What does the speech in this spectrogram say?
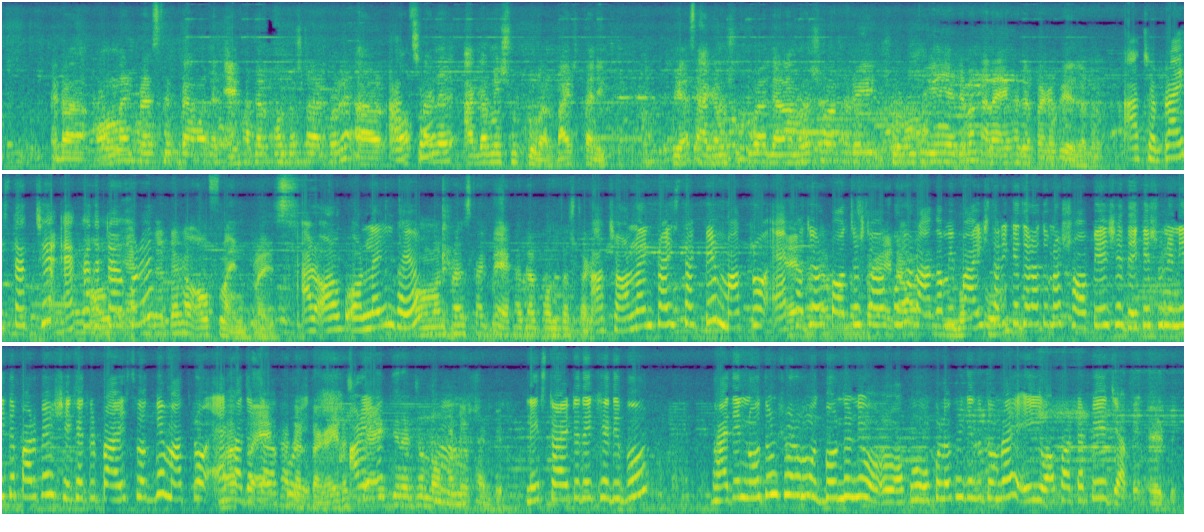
এটা অনলাইন প্রাইস থাকবে আমাদের 1050 টাকা করে আর আচ্ছা। অফলাইনে আগামী শুক্রবার 22 তারিখ ঠিক আগামী শুক্রবার যারা আমাদের সরাসরি শোরুম থেকে নিয়ে যাবেন তারা 1000 টাকা পেয়ে যাবেন আচ্ছা প্রাইস থাকছে এক হাজার টাকা করে? 1000 টাকা অফলাইন প্রাইস আর অনলাইন ভাইয়া? অনলাইন প্রাইস থাকবে 1050 টাকা। আচ্ছা অনলাইন প্রাইস থাকবে মাত্র এক হাজার পঞ্চাশ টাকা করে। আর আগামী বাইশ তারিখে যারা তোমরা শপে এসে দেখে শুনে নিতে পারবে সেক্ষেত্রে প্রাইস থাকবে মাত্র এক হাজার টাকা করে। 1000 টাকা। এটা আর একদিনের জন্য নেক্সট আইটা দেখিয়ে দিব। ভাইদের নতুন শোরুম উদ্বোধনী উপলক্ষে কিন্তু তোমরা এই অফারটা পেয়ে যাবে।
